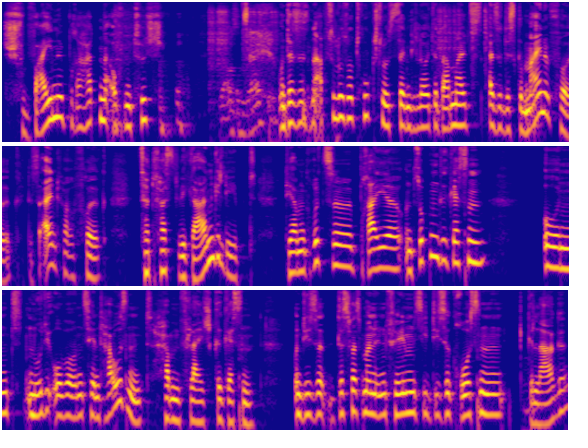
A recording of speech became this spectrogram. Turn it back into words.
Schweinebraten auf dem Tisch. Und das ist ein absoluter Trugschluss, denn die Leute damals, also das gemeine Volk, das einfache Volk, es hat fast vegan gelebt. Die haben Grütze, Breie und Suppen gegessen und nur die oberen 10.000 haben Fleisch gegessen. Und diese, das, was man in Filmen sieht, diese großen Gelage,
